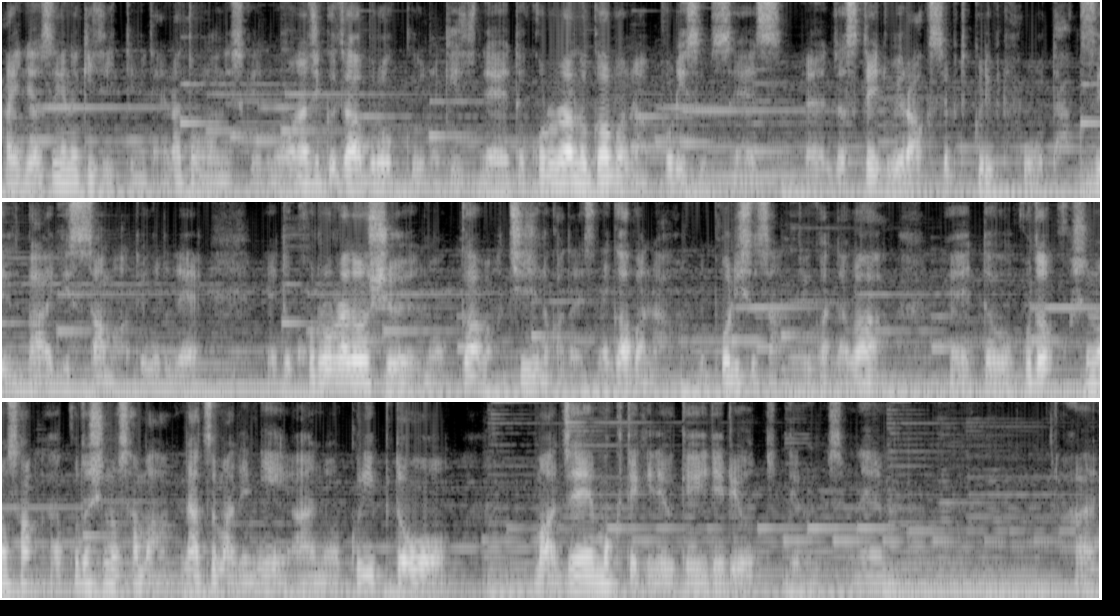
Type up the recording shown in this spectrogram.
はい。では次の記事行ってみたいなと思うんですけれども、同じくザ・ブロックの記事で、えっと、コロラド・ガバナー・ポリス says the state will accept crypto for taxes by this summer ということで、えっと、コロラド州のガバ知事の方ですね、ガバナーポリスさんという方が、えっと、今年のさ今年のサマー、夏までにあのクリプトを、まあ、税目的で受け入れるよって言ってるんですよね。はい。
